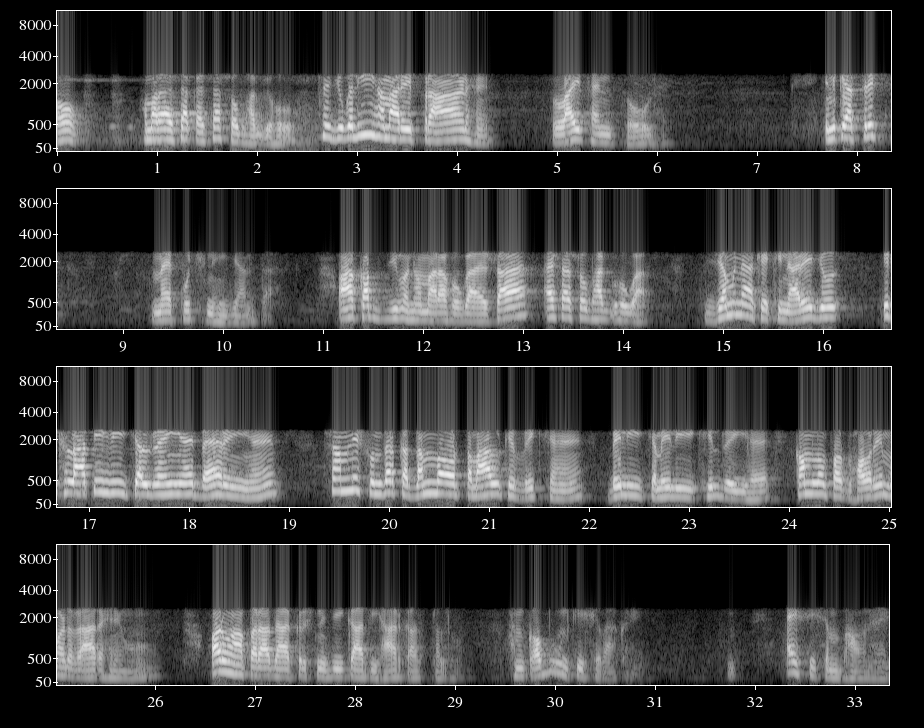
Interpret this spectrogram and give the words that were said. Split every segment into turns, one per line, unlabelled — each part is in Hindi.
और हमारा ऐसा कैसा सौभाग्य हो? जुगल ही हमारे प्राण हैं लाइफ एंड सोल है। इनके अतिरिक्त मैं कुछ नहीं जानता। आ कब जीवन हमारा होगा ऐसा ऐसा सौभाग्य होगा? जमुना के किनारे जो इठलाती हुई चल रही हैं, बह रही हैं, सामने सुंदर कदम्ब और तमाल के वृक्ष हैं, बेली चमेली खिल रही है, कमलों पर भौरे मडरा रहे हों, और वहाँ पर राधा कृष्ण जी का बिहार का स्थल हो। हम कब उनकी सेवा करें? ऐसी संभावना है।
